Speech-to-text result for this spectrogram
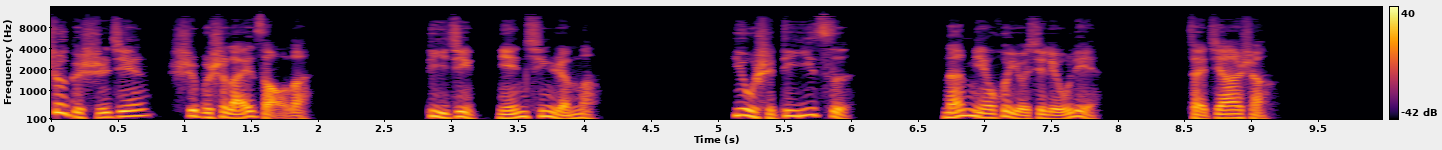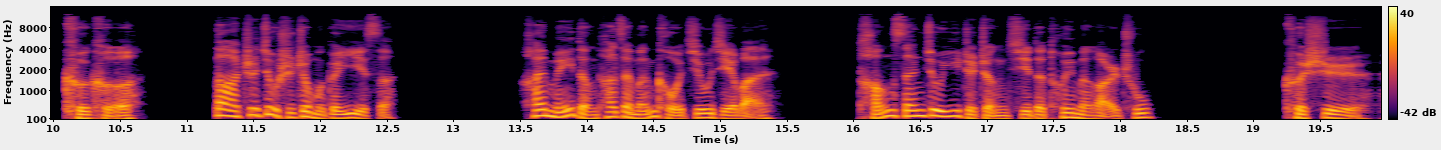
这个时间是不是来早了？毕竟年轻人嘛，又是第一次，难免会有些留恋。再加上，可可，大致就是这么个意思。还没等他在门口纠结完，唐三就依着整齐的推门而出。可是，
